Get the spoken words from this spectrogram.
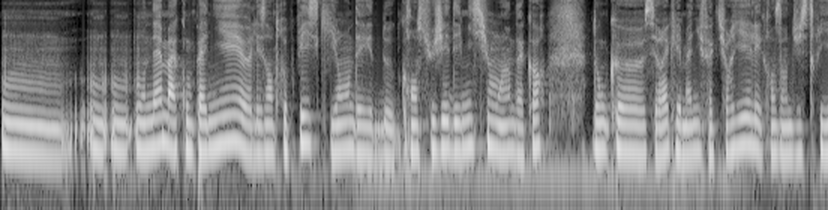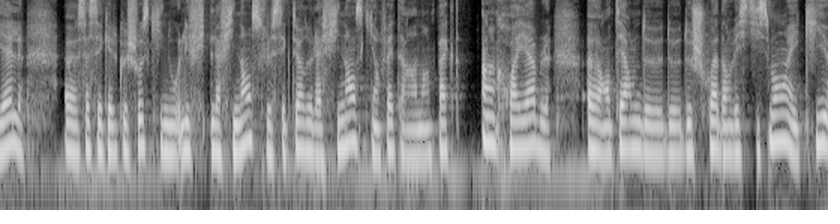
on, on, on, aime accompagner euh, les entreprises qui ont des de grands sujets d'émission, hein, d'accord? Donc euh, c'est vrai que les manufacturiers, les grands industriels, euh, ça c'est quelque chose qui nous la finance, le secteur de la finance qui en fait a un impact incroyable en termes de, de, de choix d'investissement et qui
